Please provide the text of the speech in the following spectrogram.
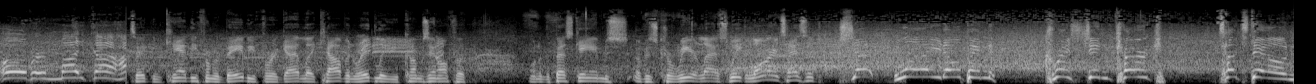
over Micah. Taking candy from a baby for a guy like Calvin Ridley, who comes in off of one of the best games of his career last week. Lawrence has it shot wide open. Christian Kirk, touchdown.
